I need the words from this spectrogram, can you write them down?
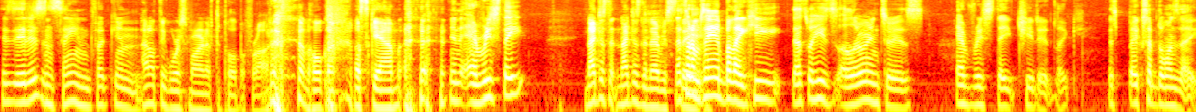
It is insane. Fucking I don't think we're smart enough to pull up a fraud, the whole con- a scam. in every state. Not just not just in every state. That's what I'm saying. But like he, that's what he's alluring to is every state cheated. Like except the ones that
